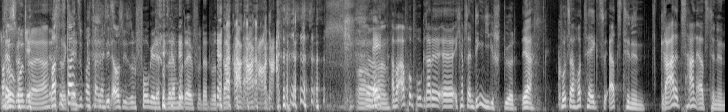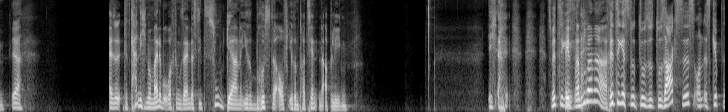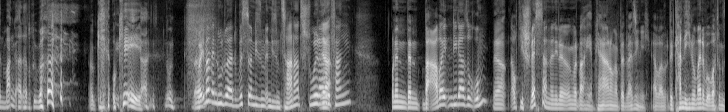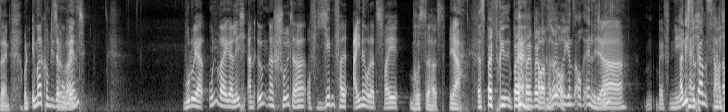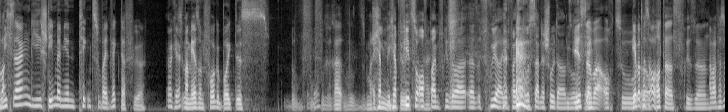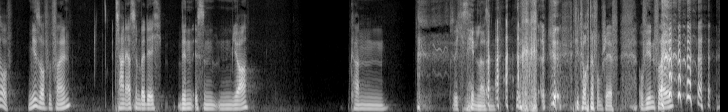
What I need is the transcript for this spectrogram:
Was Das ist runter, okay. ja. Was ist okay. dein Supertalent? Sieht aus wie so ein Vogel, der von seiner Mutter gefüttert wird. Oh, Ey, aber apropos gerade, äh, ich habe sein Ding nie gespürt. Ja, Kurzer Hottake zu Ärztinnen. Gerade Zahnärztinnen. ja. Also, das kann nicht nur meine Beobachtung sein, dass die zu gerne ihre Brüste auf ihren Patienten ablegen. Ich, das Witzige Denkt ist, mal drüber nach. das Witzige ist du, du, du sagst es und es gibt einen Manga darüber. Okay, okay. ja, nun. Weil immer wenn du da, du bist so in diesem, in diesem Zahnarztstuhl da Ja. gefangen und dann, dann bearbeiten die da so rum. Ja. Auch die Schwestern, wenn die da irgendwas machen. Ich habe keine Ahnung, ob das weiß ich nicht. Aber das kann nicht nur meine Beobachtung sein. Und immer kommt dieser Wer Moment, wo du ja unweigerlich an irgendeiner Schulter auf jeden Fall eine oder zwei Brüste hast. Ja. Das ist bei, Fri bei, bei, bei Aber Friseur übrigens auch ähnlich. Ne? Ja. Bei, nee, Ah, nicht kann so ich, ganz Kann hart, ich aber- nicht sagen, die stehen bei mir einen Ticken zu weit weg dafür. Okay. Das ist immer mehr so ein vorgebeugtes Ra- Ich habe hab viel zu oft halt. beim Friseur, also früher jedenfalls Brüste an der Schulter und Du so. gehst okay. aber auch zu Nee, aber pass äh, auf. Hotters Friseuren. Aber pass auf, mir ist aufgefallen, Zahnärztin, bei der ich bin, ist ein, ja, kann sich sehen lassen. Die Tochter vom Chef. Auf jeden Fall,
